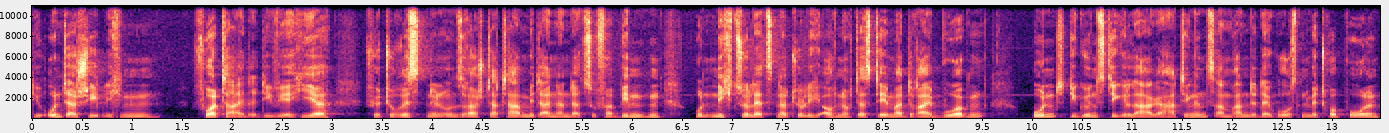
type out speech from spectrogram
die unterschiedlichen Vorteile, die wir hier für Touristen in unserer Stadt haben, miteinander zu verbinden und nicht zuletzt natürlich auch noch das Thema drei Burgen und die günstige Lage Hattingens am Rande der großen Metropolen,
